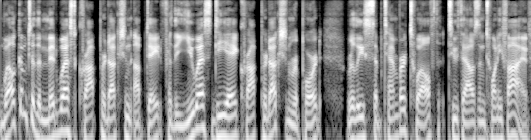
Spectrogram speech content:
Welcome to the Midwest Crop Production Update for the USDA Crop Production Report released September 12, 2025.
